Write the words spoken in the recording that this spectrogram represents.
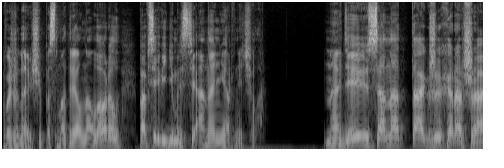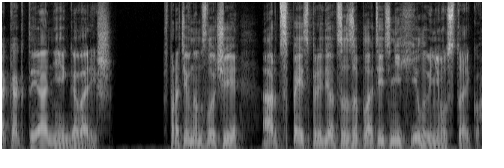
Выжидающий посмотрел на Лорел, по всей видимости, она нервничала. Надеюсь, она так же хороша, как ты о ней говоришь. В противном случае ArtSpace придется заплатить нехилую неустойку.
